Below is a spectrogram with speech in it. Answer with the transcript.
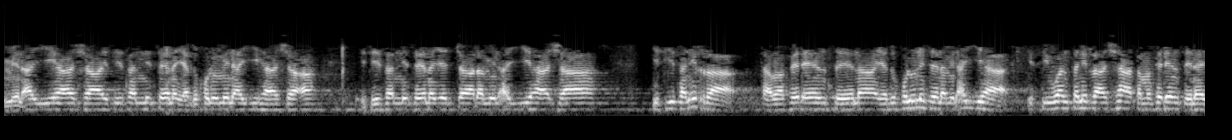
من أيها شاء إسيسا نسينا يدخل من أيها شاء. إسيسا نسينا جتشارا من أيها شاء. إسيسا نرى تما فدين سينا يدخل نسينا من أيها. إسيوان سنرى شاء تما فدين سينا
